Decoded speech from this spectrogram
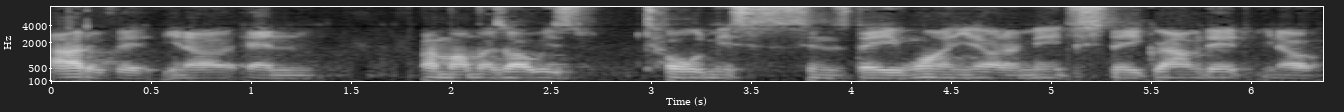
out of it. You know, and my mom has always told me since day one, you know what I mean? Just stay grounded, you know,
